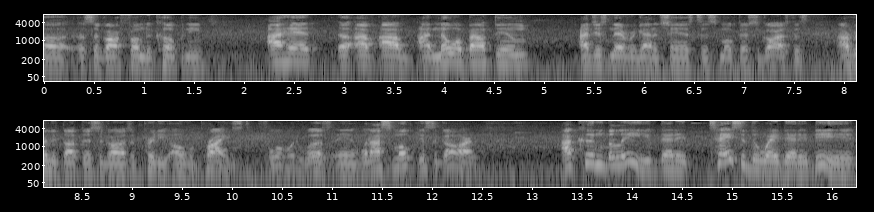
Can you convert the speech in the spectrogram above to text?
uh, a cigar from the company. I had, uh, I, I, I know about them. I just never got a chance to smoke their cigars because I really thought their cigars are pretty overpriced for what it was. And when I smoked this cigar, I couldn't believe that it tasted the way that it did.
